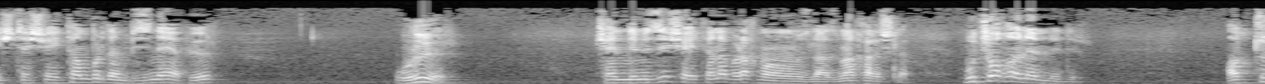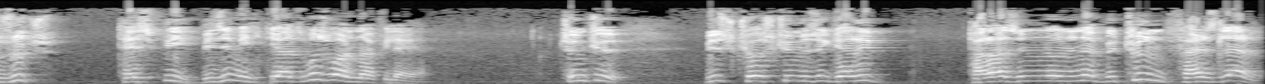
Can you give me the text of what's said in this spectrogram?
İşte şeytan buradan bizi ne yapıyor? Vuruyor. Kendimizi şeytana bırakmamamız lazım arkadaşlar. Bu çok önemlidir. 33 tesbih bizim ihtiyacımız var nafileye. Çünkü biz köşkümüzü gerip terazinin önüne bütün ferzler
